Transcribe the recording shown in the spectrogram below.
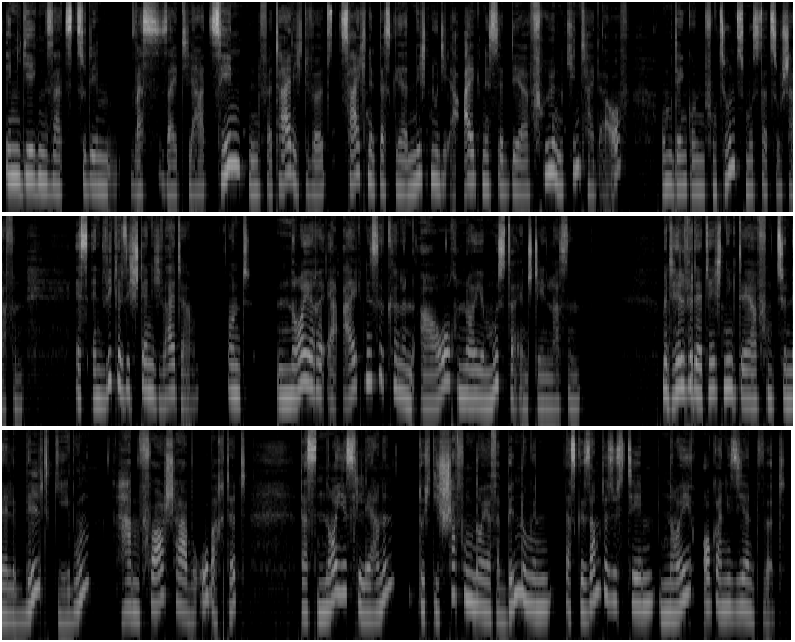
Im Gegensatz zu dem, was seit Jahrzehnten verteidigt wird, zeichnet das Gehirn nicht nur die Ereignisse der frühen Kindheit auf, um Denk- und Funktionsmuster zu schaffen. Es entwickelt sich ständig weiter und neuere Ereignisse können auch neue Muster entstehen lassen. Mit Hilfe der Technik der funktionellen Bildgebung haben Forscher beobachtet, dass neues Lernen durch die Schaffung neuer Verbindungen das gesamte System neu organisiert wird.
